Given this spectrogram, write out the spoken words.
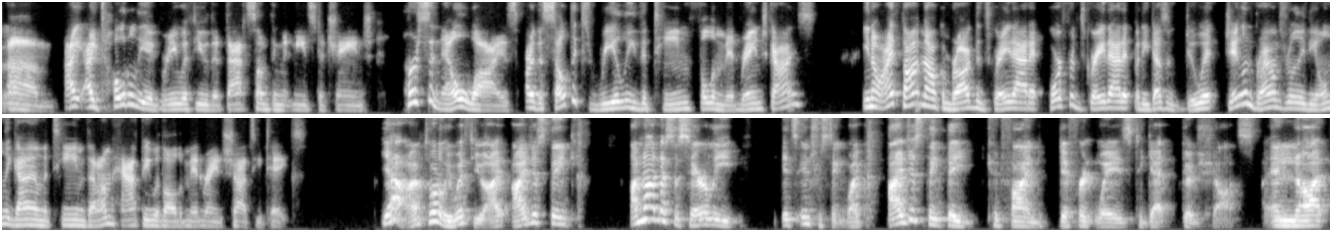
Yeah. Um, I, I totally agree with you that that's something that needs to change. Personnel wise, are the Celtics really the team full of mid range guys? You know, I thought Malcolm Brogdon's great at it. Horford's great at it, but he doesn't do it. Jaylen Brown's really the only guy on the team that I'm happy with all the mid range shots he takes. Yeah, I'm totally with you. I, I just think I'm not necessarily it's interesting. Like I just think they could find different ways to get good shots and mm. not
